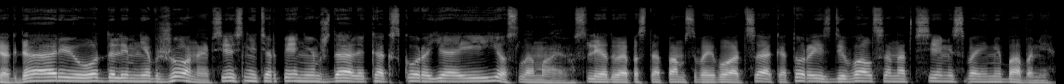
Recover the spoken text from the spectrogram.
Когда Арию отдали мне в жены, все с нетерпением ждали, как скоро я и ее сломаю, следуя по стопам своего отца, который издевался над всеми своими бабами.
